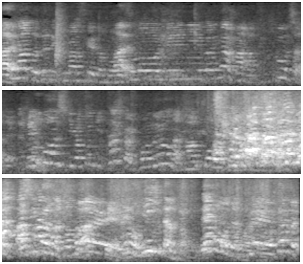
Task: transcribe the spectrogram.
はいこの後出てきますけども、はいその芸人さんがまあ既婚者で結婚式の時確かこのような格好をして足感がちょっとあって、でもミータンだもんね。でもですね、ただ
